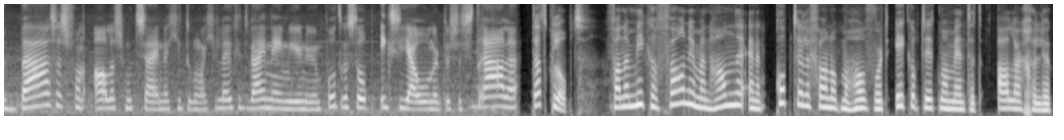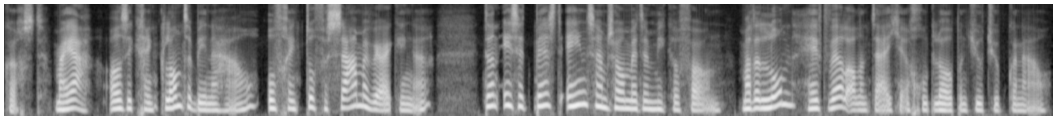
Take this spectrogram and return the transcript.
de basis van alles moet zijn dat je doet wat je leuk vindt. Wij nemen hier nu een podcast op. Ik zie jou ondertussen stralen. Dat klopt. Van een microfoon in mijn handen en een koptelefoon op mijn hoofd word ik op dit moment het allergelukkigst. Maar ja, als ik geen klanten binnenhaal of geen toffe samenwerkingen, dan is het best eenzaam zo met een microfoon. Madelon heeft wel al een tijdje een goed lopend YouTube-kanaal.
